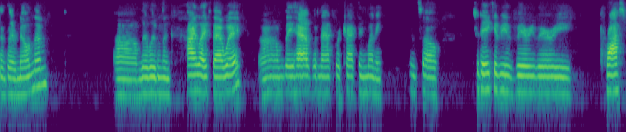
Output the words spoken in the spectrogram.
since I've known them. Um, they're living the high life that way. Um, they have a knack for attracting money. And so today could be a very, very pros-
